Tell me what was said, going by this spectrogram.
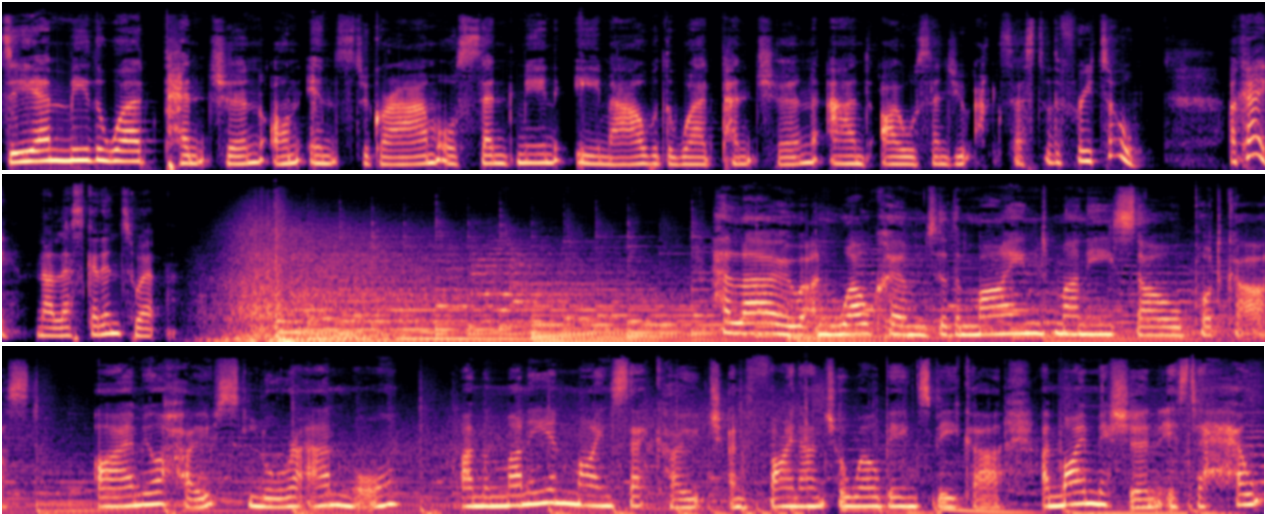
DM me the word pension on Instagram or send me an email with the word pension and I will send you access to the free tool. Okay, now let's get into it. Hello and welcome to the Mind, Money, Soul podcast. I am your host, Laura Ann Moore. I'm a money and mindset coach and financial well-being speaker, and my mission is to help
